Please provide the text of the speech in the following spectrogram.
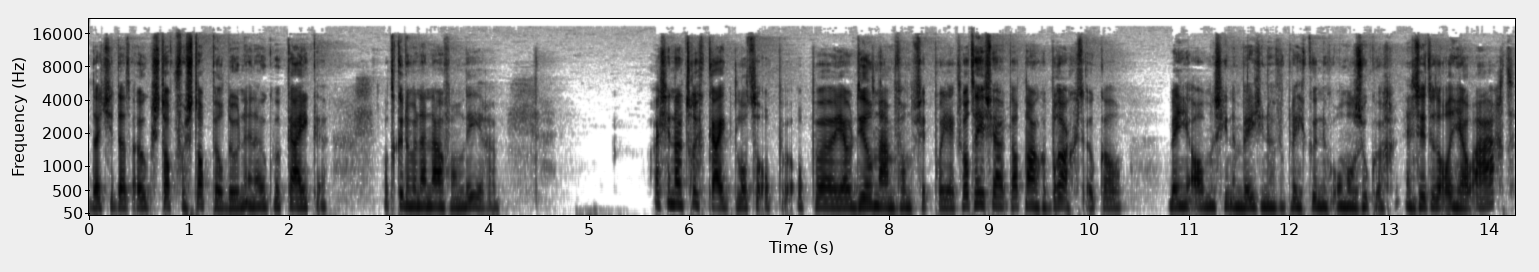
dat je dat ook stap voor stap wil doen en ook wil kijken, wat kunnen we daar nou van leren? Als je nou terugkijkt, Lotte, op, op jouw deelname van het FIT-project, wat heeft jou dat nou gebracht? Ook al ben je al misschien een beetje een verpleegkundig onderzoeker en zit het al in jouw aard?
